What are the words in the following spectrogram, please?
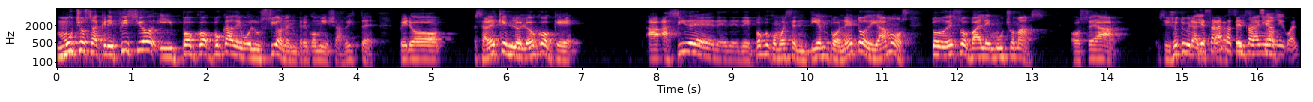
mucho sacrificio y poco, poca devolución, entre comillas, ¿viste? Pero, ¿sabés qué es lo loco? Que así de, poco como es en tiempo neto, digamos, todo eso vale mucho más. O sea, si yo tuviera que estar, seis años, igual.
